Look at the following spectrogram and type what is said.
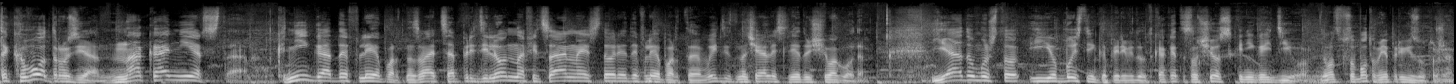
Так вот, друзья, наконец-то книга Def Leppard называется определенно официальная история Def Leppard. Выйдет в начале следующего года. Я думаю, что ее быстренько переведут, как это случилось с книгой Дио. Вот в субботу мне привезут уже.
